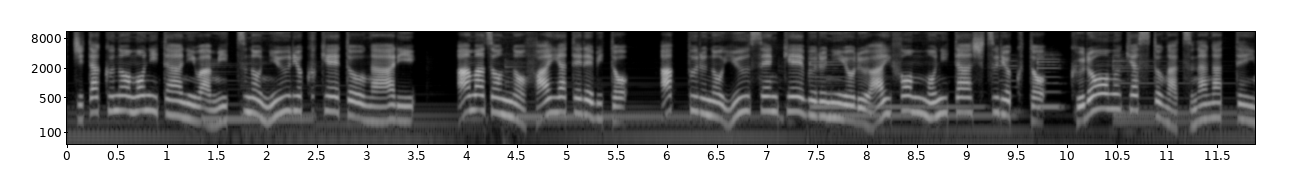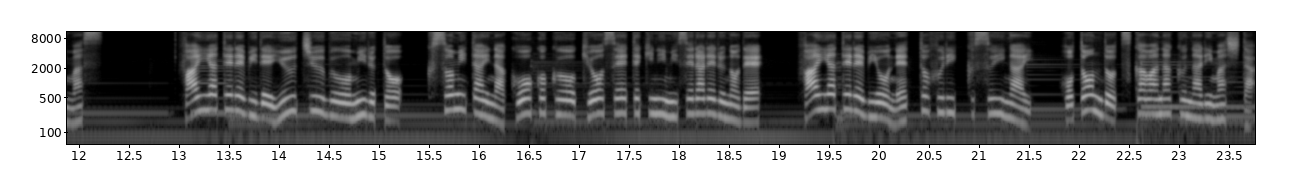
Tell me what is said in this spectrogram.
自宅のモニターには3つの入力系統があり Amazon の Fire テレビと Apple の有線ケーブルによる iPhone モニター出力と Chromecast がつながっています Fire テレビで YouTube を見るとクソみたいな広告を強制的に見せられるので、Fire テレビを Netflix 以外、ほとんど使わなくなりました。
